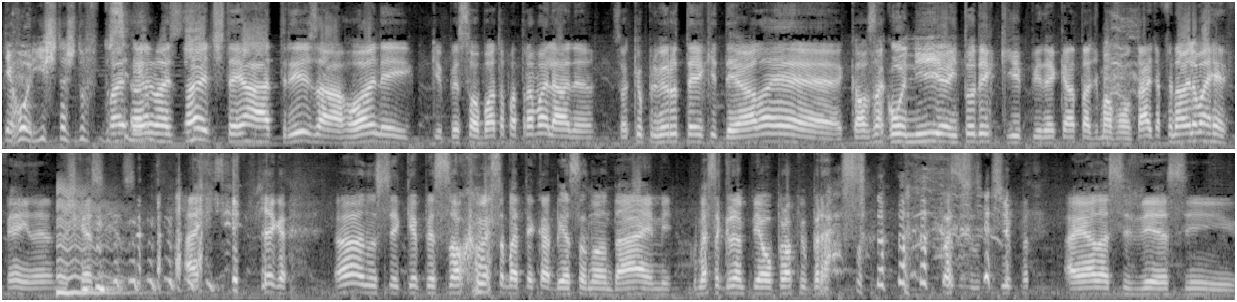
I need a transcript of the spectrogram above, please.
Terroristas do, do Mas, cinema. mas antes tem a atriz, a Rony, que o pessoal bota pra trabalhar, né? Só que o primeiro take dela é causa agonia em toda a equipe, né? Que ela tá de má vontade, afinal ela é uma refém, né? Não esquece isso. Aí chega. Ah, não sei o que, o pessoal começa a bater cabeça no andaime, começa a grampear o próprio braço, coisas do tipo. Aí ela se vê assim,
